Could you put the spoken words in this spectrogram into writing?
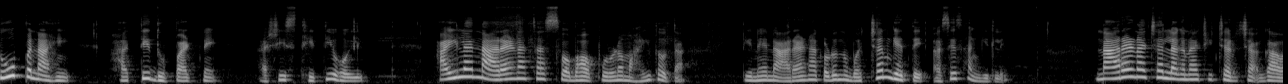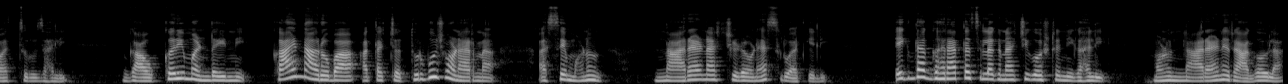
तूप नाही हाती धुपाटणे अशी स्थिती होईल. आईला नारायणाचा स्वभाव पूर्ण माहीत होता. तिने नारायणाकडून वचन घेते असे सांगितले. नारायणाच्या लग्नाची चर्चा गावात सुरू झाली. गावकरी मंडळींनी काय नारोबा आता चतुर्भुज होणार ना? असे म्हणून नारायणास चिडवण्यास सुरुवात केली. एकदा घरातच लग्नाची गोष्ट निघाली. म्हणून नारायण रागवला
